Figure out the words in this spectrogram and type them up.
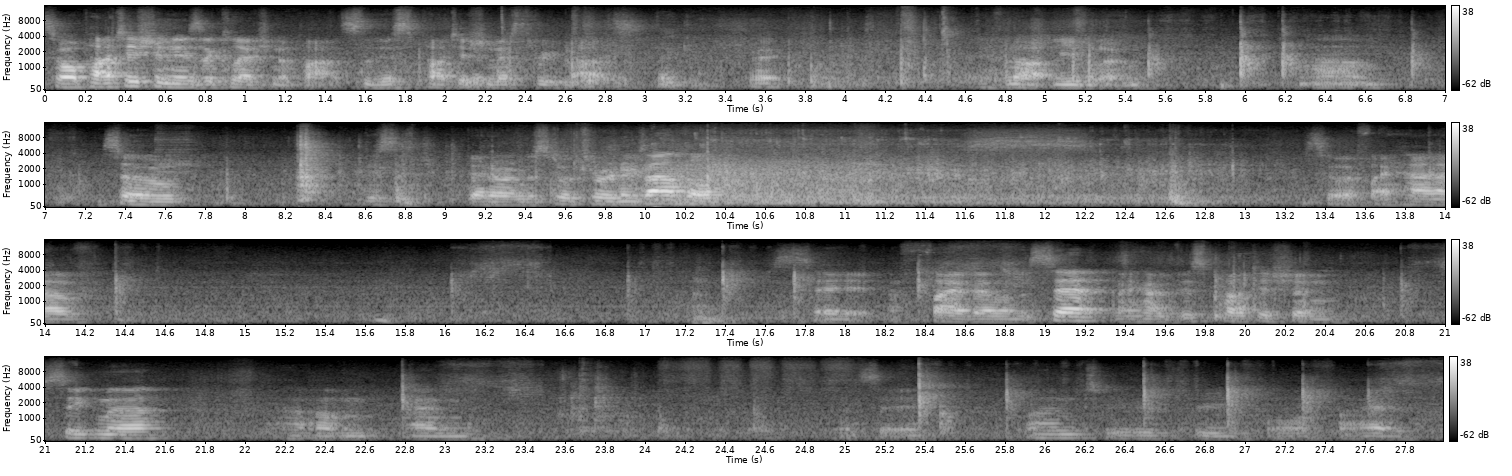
so a partition is a collection of parts. So this partition has three parts. Thank you. Right. If not, leave alone. Um, so this is better understood through an example. So if I have, say, a five element set, and I have this partition sigma, um, and let's say one, two, three, four, five,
